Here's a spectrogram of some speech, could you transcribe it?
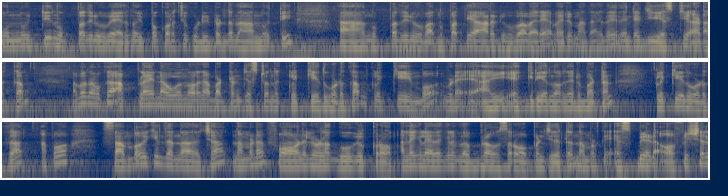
മുന്നൂറ്റി മുപ്പത് രൂപയായിരുന്നു. ഇപ്പോൾ കുറച്ച് കൂടിയിട്ടുണ്ട്. നാനൂറ്റി മുപ്പത് രൂപ മുപ്പത്തി ആറ് രൂപ വരെ വരും. അതായത് ഇതിന്റെ ജി എസ് ടി അടക്കം. അപ്പോൾ നമുക്ക് അപ്ലൈ നൗ എന്ന് പറഞ്ഞ ബട്ടൺ ജസ്റ്റ് ഒന്ന് ക്ലിക്ക് ചെയ്ത് കൊടുക്കാം. ക്ലിക്ക് ചെയ്യുമ്പോൾ ഇവിടെ ഐ എഗ്രി എന്ന് പറഞ്ഞൊരു ബട്ടൺ ക്ലിക്ക് ചെയ്ത് കൊടുക്കുക. അപ്പോൾ സംഭവിക്കുന്നത് എന്താണെന്ന് വെച്ചാൽ നമ്മുടെ ഫോണിലുള്ള ഗൂഗിൾ ക്രോം അല്ലെങ്കിൽ ഏതെങ്കിലും വെബ് ബ്രൗസർ ഓപ്പൺ ചെയ്തിട്ട് നമുക്ക് എസ് ബി ഐയുടെ ഒഫീഷ്യൽ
